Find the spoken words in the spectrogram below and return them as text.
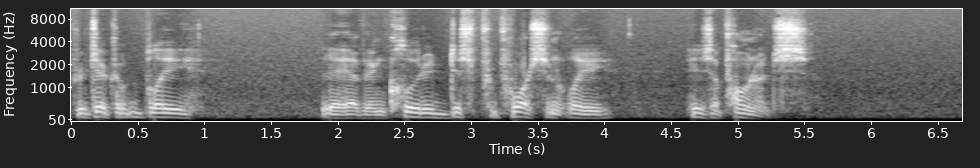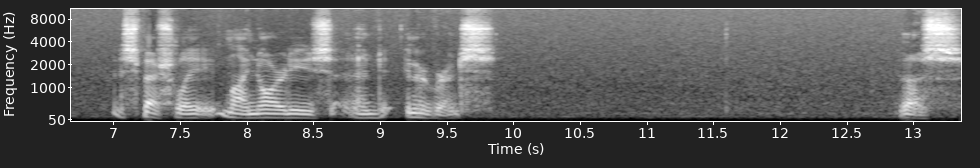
Particularly they have included disproportionately his opponents, especially minorities and immigrants. Thus,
